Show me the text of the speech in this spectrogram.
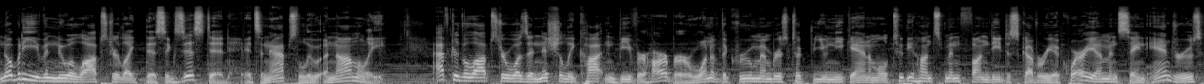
Nobody even knew a lobster like this existed. It's an absolute anomaly. After the lobster was initially caught in Beaver Harbor, one of the crew members took the unique animal to the Huntsman Fundy Discovery Aquarium in St. Andrews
